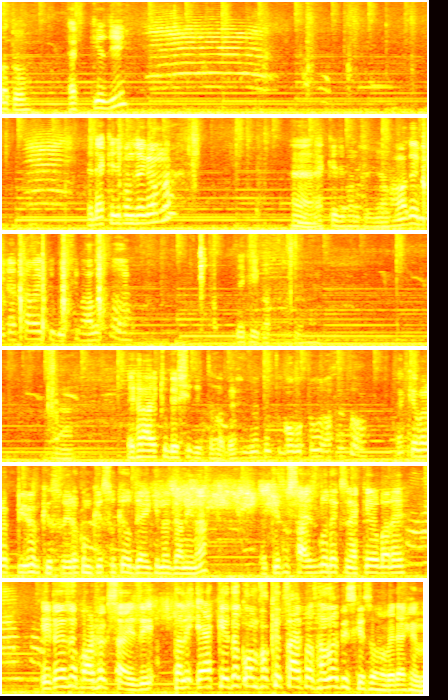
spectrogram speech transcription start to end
কত? এক কেজি? এটা এক কেজি পঞ্চাশ গ্রাম না? হ্যাঁ এক কেজি পঞ্চাশ গ্রাম। আমাদের মিটারটা আবার একটু বেশি ভালো তো। দেখি কত। হয়। এখানে আর একটু বেশি দিতে হবে। যেহেতু একটু গোবর টোবর আছে তো। একেবারে পিওর কিছু। এরকম কিছু কেউ দেয় কিনা জানি না। কিছু সাইজগুলো দেখছেন একেবারে এটা হচ্ছে পারফেক্ট সাইজ তাহলে এক কেজি কমপক্ষে চার পাঁচ হাজার পিস কিছু হবে, দেখেন।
